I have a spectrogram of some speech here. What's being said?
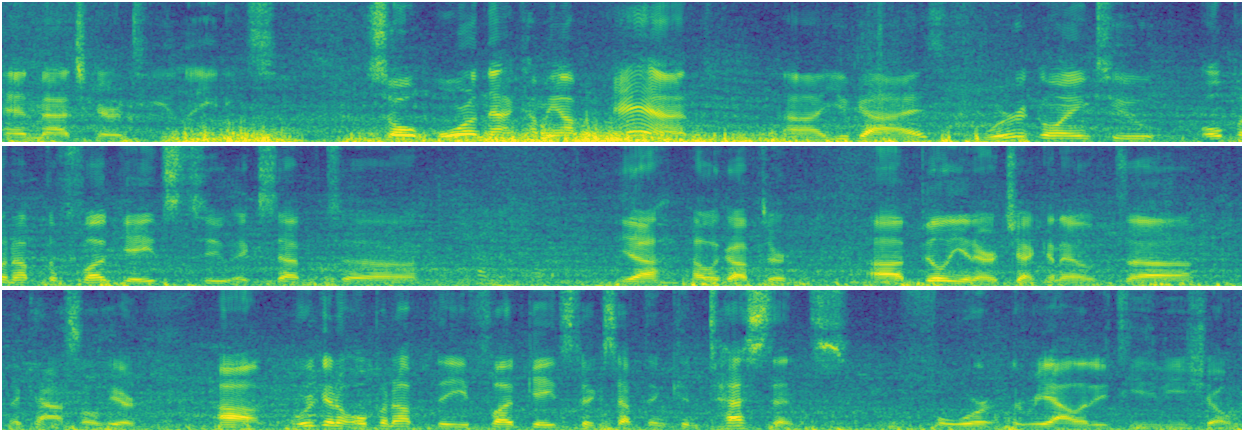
and match guarantee ladies. So more on that coming up and uh, you guys, we're going to open up the floodgates to accept, uh, yeah, helicopter, uh, billionaire checking out uh, the castle here. Uh, we're going to open up the floodgates to accepting contestants for the reality TV show.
